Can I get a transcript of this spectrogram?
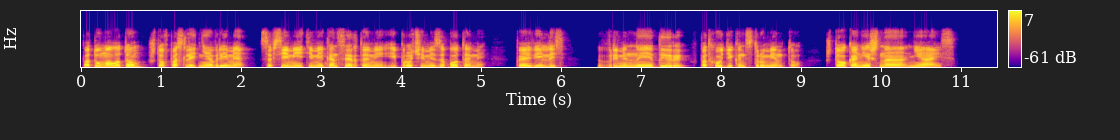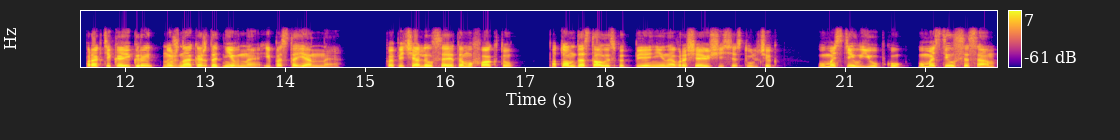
Подумал о том, что в последнее время со всеми этими концертами и прочими заботами появились временные дыры в подходе к инструменту, что, конечно, не айс. Практика игры нужна каждодневная и постоянная. Попечалился этому факту. Потом достал из-под пианино вращающийся стульчик, умастил юбку, умастился сам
